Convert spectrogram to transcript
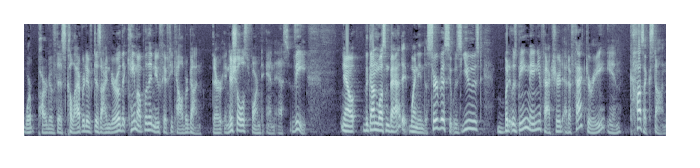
were part of this collaborative design bureau that came up with a new 50 caliber gun. Their initials formed NSV. Now, the gun wasn't bad. It went into service, it was used, but it was being manufactured at a factory in Kazakhstan.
